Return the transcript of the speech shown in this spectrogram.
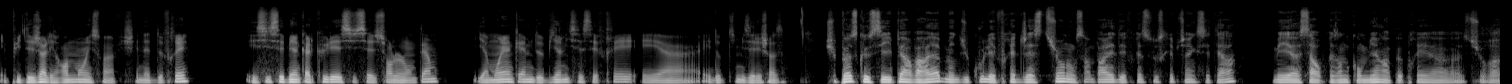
et puis déjà, les rendements, ils sont affichés net de frais. Et si c'est bien calculé, si c'est sur le long terme, il y a moyen quand même de bien lisser ses frais et, euh, et d'optimiser les choses. Je suppose que c'est hyper variable, mais du coup, les frais de gestion, donc sans parler des frais de souscription, etc., mais euh, ça représente combien à peu près euh, sur.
